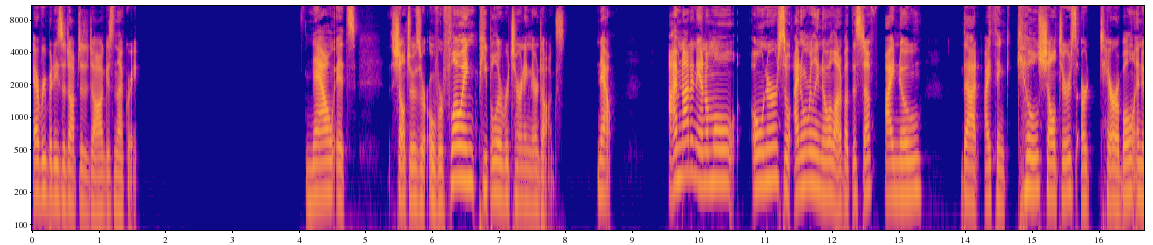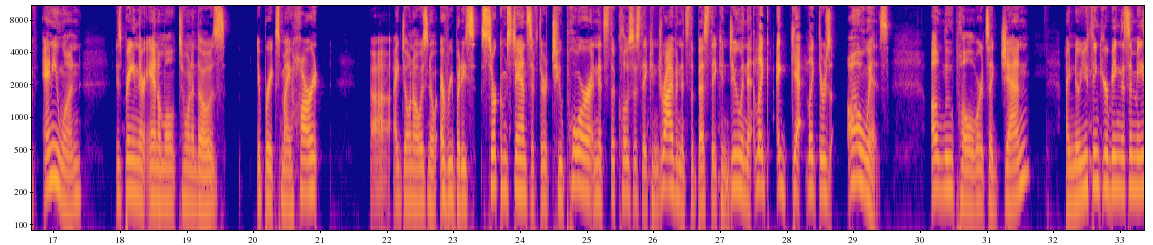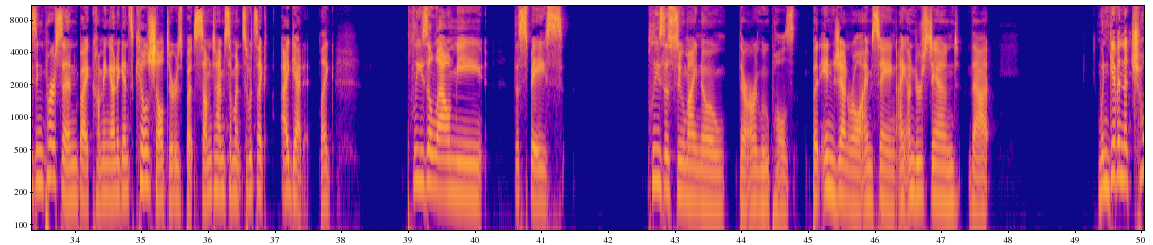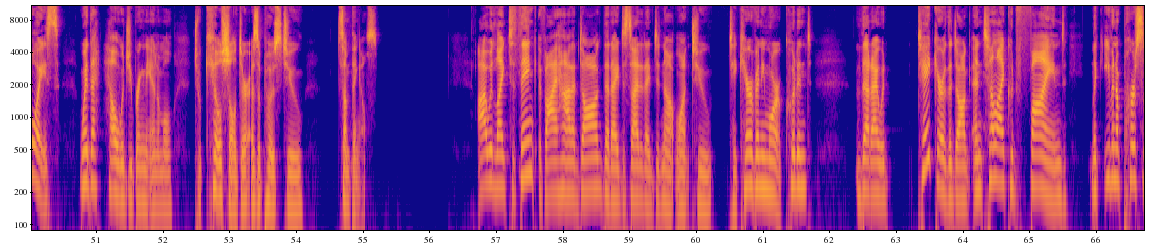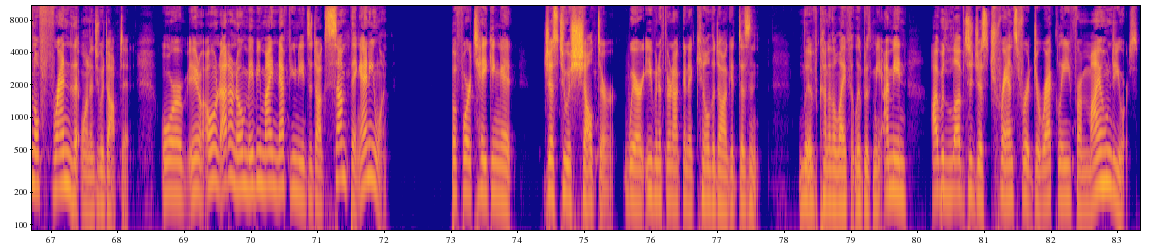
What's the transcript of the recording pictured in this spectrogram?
Everybody's adopted a dog. Isn't that great? Now it's Shelters are overflowing. People are returning their dogs. Now, I'm not an animal owner, so I don't really know a lot about this stuff. I know that I think kill shelters are terrible. And if anyone is bringing their animal to one of those, it breaks my heart. Uh, I don't always know everybody's circumstance if they're too poor and it's the closest they can drive and it's the best they can do. And that, like, I get, like, there's always a loophole where it's like, Jen, I know you think you're being this amazing person by coming out against kill shelters, but sometimes someone, so it's like, I get it. Like, please allow me the space. Please assume I know there are loopholes. But in general, I'm saying I understand that when given the choice, where the hell would you bring the animal to a kill shelter as opposed to something else? I would like to think if I had a dog that I decided I did not want to take care of anymore or couldn't, that I would take care of the dog until I could find like even a personal friend that wanted to adopt it. Or, you know, oh, I don't know, maybe my nephew needs a dog, something, anyone, before taking it just to a shelter where even if they're not going to kill the dog, it doesn't live kind of the life it lived with me. I mean, I would love to just transfer it directly from my home to yours.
